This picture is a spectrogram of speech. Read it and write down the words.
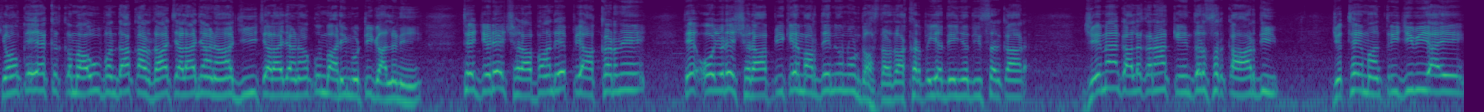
ਕਿਉਂਕਿ ਇੱਕ ਕਮਾਊ ਬੰਦਾ ਘਰ ਦਾ ਚਲਾ ਜਾਣਾ, ਜੀ ਚਲਾ ਜਾਣਾ, ਕੋਈ ਮਾੜੀ ਮੋਟੀ ਗੱਲ ਨਹੀਂ। ਤੇ ਜਿਹੜੇ ਸ਼ਰਾਬਾਂ ਦੇ ਪਿਆਕੜ ਨੇ ਤੇ ਉਹ ਜਿਹੜੇ ਸ਼ਰਾਬ ਪੀ ਕੇ ਮਰਦੇ ਨੇ, ਉਹਨਾਂ ਨੂੰ 10-10 ਲੱਖ ਰੁਪਈਆ ਦੇ ਜਾਂਦੀ ਸਰਕਾਰ। ਜੇ ਮੈਂ ਗੱਲ ਕਰਾਂ ਕੇਂਦਰ ਸਰਕਾਰ ਦੀ, ਜਿੱਥੇ ਮੰਤਰੀ ਜੀ ਵੀ ਆਏ,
